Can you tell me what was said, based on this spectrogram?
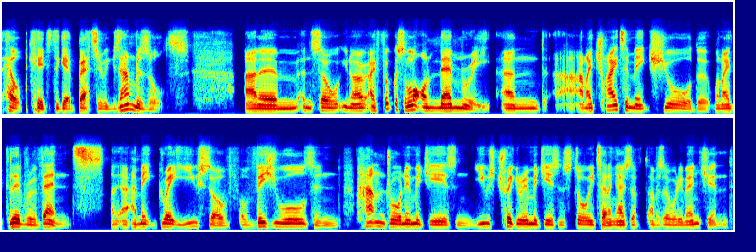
help kids to get better exam results. And um, and so you know I, focus a lot on memory and and I try to make sure that when I deliver events I, I make great use of, of visuals and hand drawn images and use trigger images and storytelling as I've, as I've already mentioned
